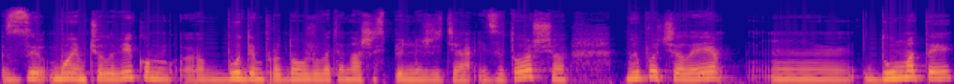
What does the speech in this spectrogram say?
з моїм чоловіком е, будемо продовжувати наше спільне життя. І за те, що ми почали думати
